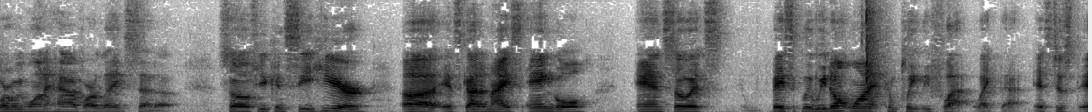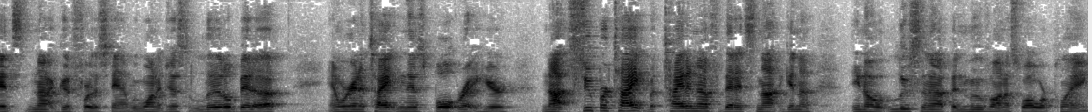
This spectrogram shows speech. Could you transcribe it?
where we want to have our legs set up. So if you can see here, uh, it's got a nice angle, and so it's basically we don't want it completely flat like that. It's just it's not good for the stand. We want it just a little bit up, and we're going to tighten this bolt right here. Not super tight, but tight enough that it's not going to you know loosen up and move on us while we're playing.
